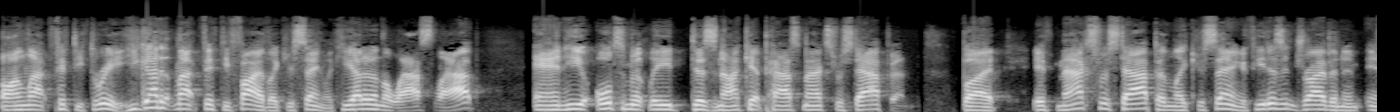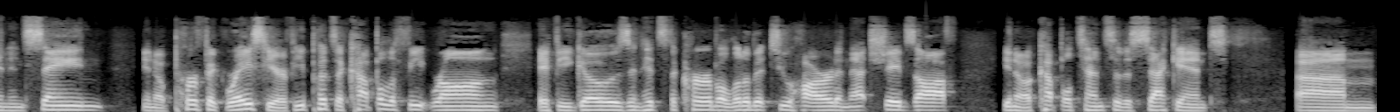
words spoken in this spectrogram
on lap 53, he got it lap 55, like you're saying, like he got it on the last lap, and he ultimately does not get past Max Verstappen. But if Max Verstappen, like you're saying, if he doesn't drive an, an insane, you know, perfect race here, if he puts a couple of feet wrong, if he goes and hits the curb a little bit too hard, and that shaves off, you know, a couple tenths of a second, um,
